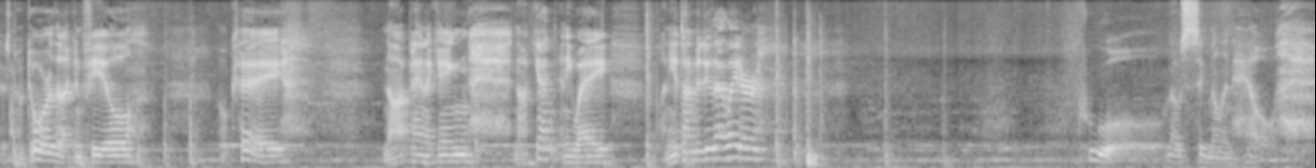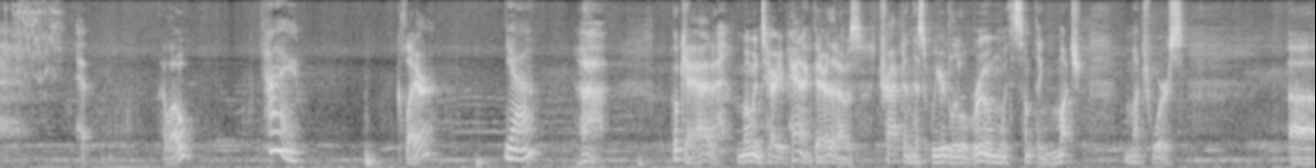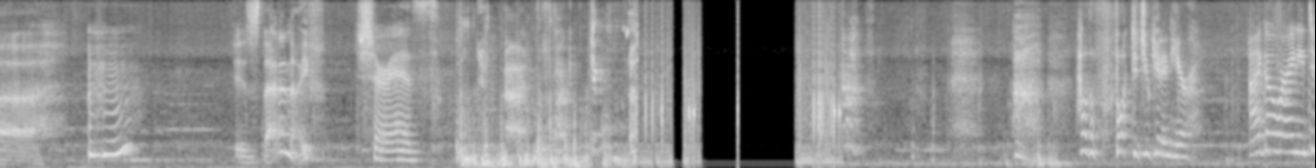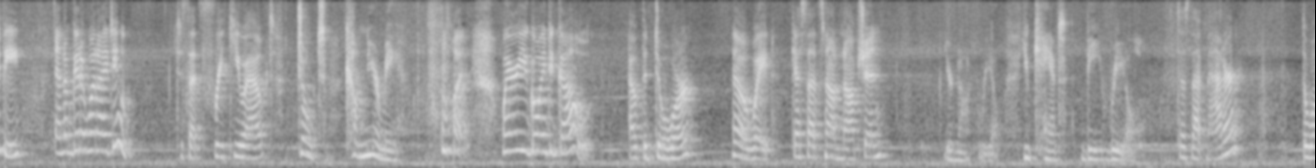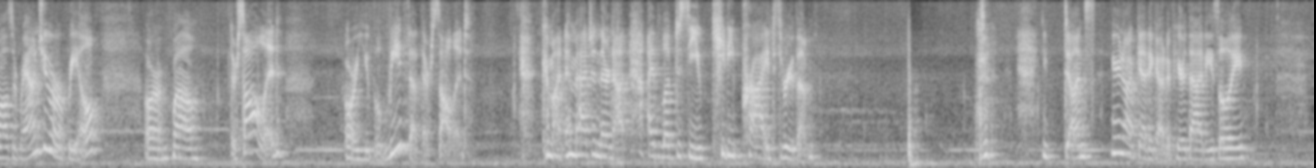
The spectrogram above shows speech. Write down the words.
There's no door that I can feel. Okay. Not panicking. Not yet, anyway. Plenty of time to do that later. Cool. No signal in hell. He- Hello? Hi. Claire? Yeah? Okay, I had a momentary panic there that I was trapped in this weird little room with something much, much worse. Uh. Is that a knife? Sure is. Ah, fuck. Get. How the fuck did you get in here? I go where I need to be, and I'm good at what I do. Does that freak you out? Don't come near me. what? Where are you going to go? Out the door? Oh, wait. Guess that's not an option. You're not real. You can't be real. Does that matter? The walls around you are real, or, well, they're solid, or you believe that they're solid. Come on, imagine they're not. I'd love to see you Kitty Pryde through them. you dunce. You're not getting out of here that easily.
